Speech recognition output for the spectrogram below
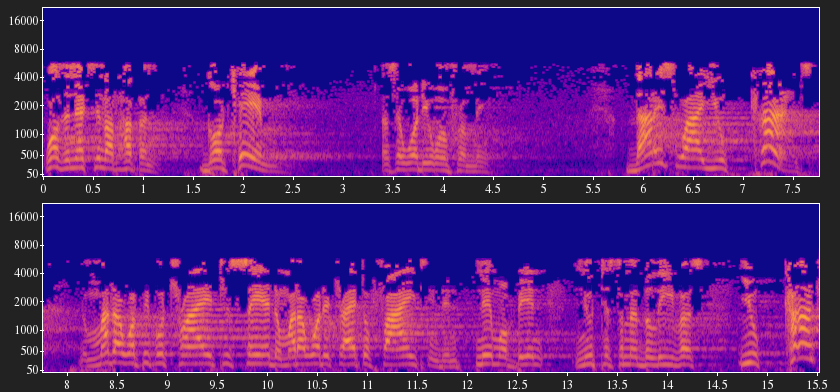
What's the next thing that happened? God came and said, What do you want from me? That is why you can't, no matter what people try to say, no matter what they try to fight in the name of being New Testament believers, you can't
